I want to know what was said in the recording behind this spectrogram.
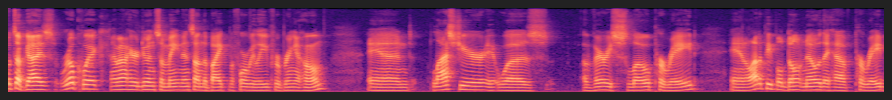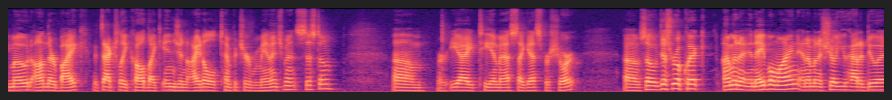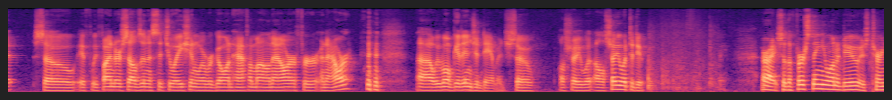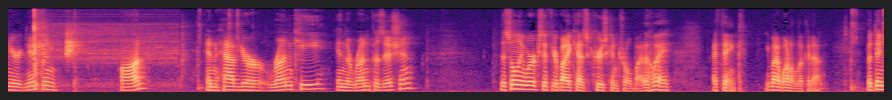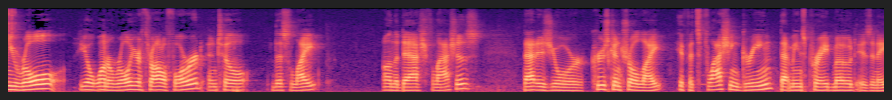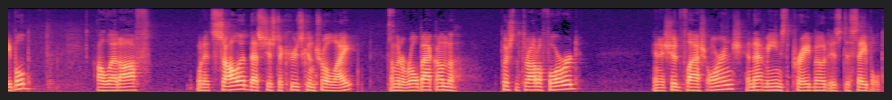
What's up guys? Real quick, I'm out here doing some maintenance on the bike before we leave for Bring It Home. And last year it was a very slow parade and a lot of people don't know they have parade mode on their bike. It's actually called like engine idle temperature management system, um, or EITMS, I guess for short. Um, so just real quick, I'm going to enable mine and I'm going to show you how to do it. So if we find ourselves in a situation where we're going half a mile an hour for an hour, uh, we won't get engine damage. So I'll show you what I'll show you what to do. All right. So the first thing you want to do is turn your ignition on and have your run key in the run position. This only works if your bike has cruise control, by the way, I think. You might want to look it up. But then you roll, you'll want to roll your throttle forward until this light on the dash flashes. That is your cruise control light. If it's flashing green, that means parade mode is enabled. I'll let off. When it's solid, that's just a cruise control light. I'm going to roll back on the, push the throttle forward, and it should flash orange, and that means the parade mode is disabled.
